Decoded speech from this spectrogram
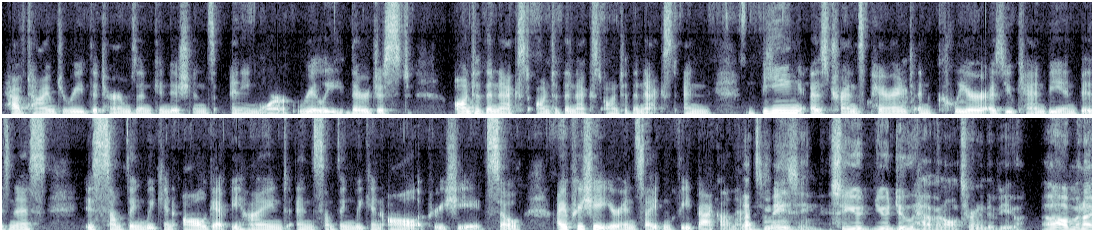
have time to read the terms and conditions anymore, really. They're just on to the next, on to the next, on to the next. And being as transparent and clear as you can be in business is something we can all get behind and something we can all appreciate. So I appreciate your insight and feedback on that. That's amazing. So you you do have an alternative view, um, and I,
